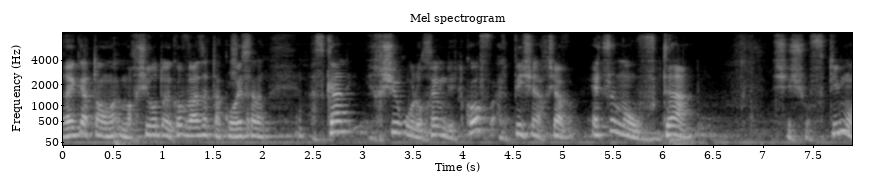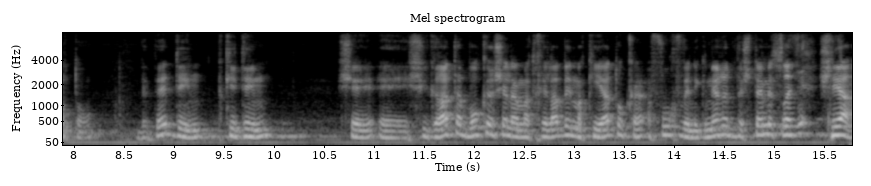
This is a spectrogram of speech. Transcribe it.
רגע אתה מכשיר אותו לתקוף, ואז אתה כועס עליו. אז כאן הכשירו לוחם לתקוף, על פי שעכשיו, עצם העובדה ששופטים אותו בבית דין, פקידים, ששגרת הבוקר שלהם מתחילה במקיאטו הפוך ונגמרת ב-12, שנייה,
